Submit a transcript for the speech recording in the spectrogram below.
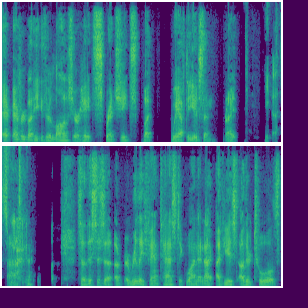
Everybody either loves or hates spreadsheets, but we have to use them, right? Yes, we uh, do. so this is a, a really fantastic one, and I, have used other tools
